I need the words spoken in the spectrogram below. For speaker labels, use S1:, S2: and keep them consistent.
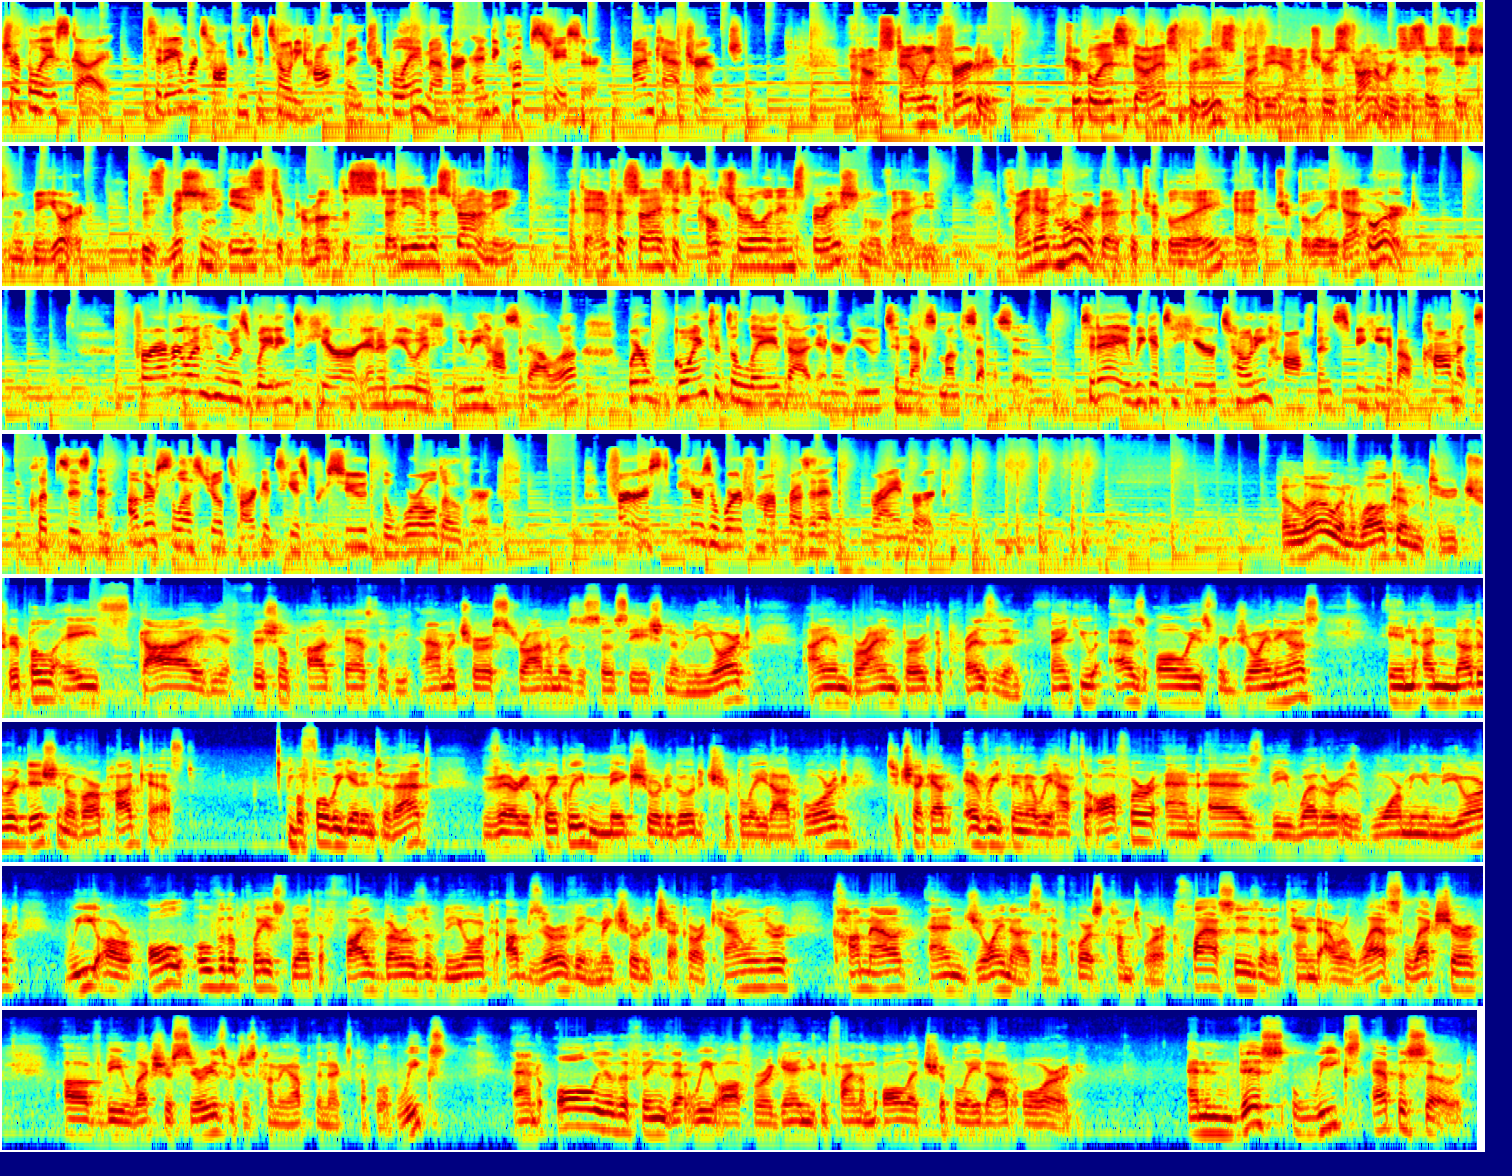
S1: AAA Sky. Today we're talking to Tony Hoffman, AAA member and Eclipse Chaser. I'm Kat Troche.
S2: And I'm Stanley Ferdig. AAA Sky is produced by the Amateur Astronomers Association of New York, whose mission is to promote the study of astronomy and to emphasize its cultural and inspirational value. Find out more about the AAA at AAA.org.
S1: For everyone who is waiting to hear our interview with Yui Hasegawa, we're going to delay that interview to next month's episode. Today, we get to hear Tony Hoffman speaking about comets, eclipses, and other celestial targets he has pursued the world over. First, here's a word from our president, Brian Berg.
S3: Hello and welcome to AAA Sky, the official podcast of the Amateur Astronomers Association of New York. I am Brian Berg, the president. Thank you, as always, for joining us in another edition of our podcast. Before we get into that, very quickly, make sure to go to AAA.org to check out everything that we have to offer. And as the weather is warming in New York, we are all over the place throughout the five boroughs of New York observing. Make sure to check our calendar, come out and join us. And of course, come to our classes and attend our last lecture of the lecture series, which is coming up in the next couple of weeks, and all the other things that we offer. Again, you can find them all at AAA.org. And in this week's episode,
